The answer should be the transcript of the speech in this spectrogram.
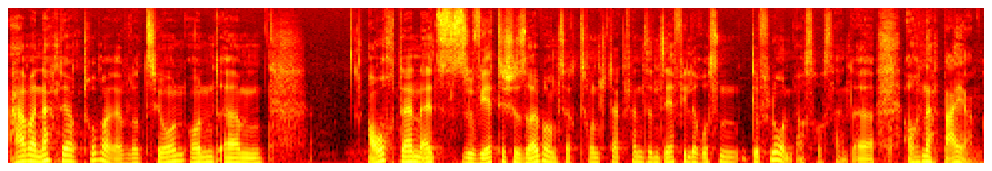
aber nach der Oktoberrevolution und ähm, auch dann als sowjetische Säuberungsaktion stattfand, sind sehr viele Russen geflohen aus Russland, äh, auch nach Bayern.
